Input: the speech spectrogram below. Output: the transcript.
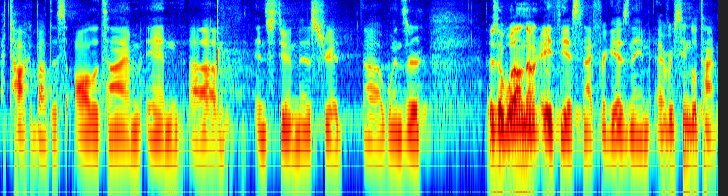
I talk about this all the time in, um, in student ministry at uh, Windsor. There's a well known atheist, and I forget his name every single time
